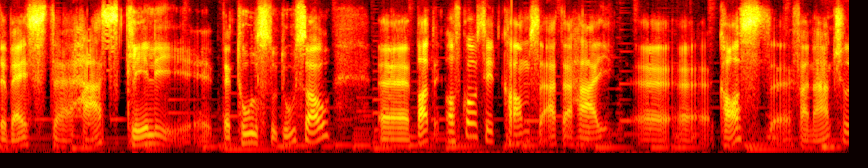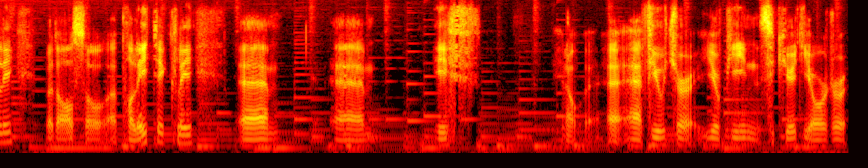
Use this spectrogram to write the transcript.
the West has clearly the tools to do so. Uh, but of course, it comes at a high uh, cost financially, but also uh, politically. Um, um, if you know a, a, future European security order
